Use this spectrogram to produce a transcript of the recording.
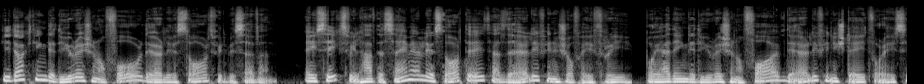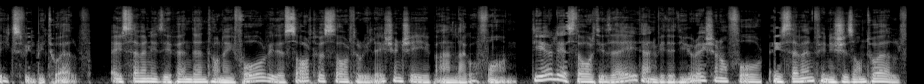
Deducting the duration of 4, the early start will be 7. A6 will have the same early start date as the early finish of A3. By adding the duration of 5, the early finish date for A6 will be 12. A7 is dependent on A4 with a start-to-start relationship and lag of 1. The early start is 8 and with a duration of 4, A7 finishes on 12.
